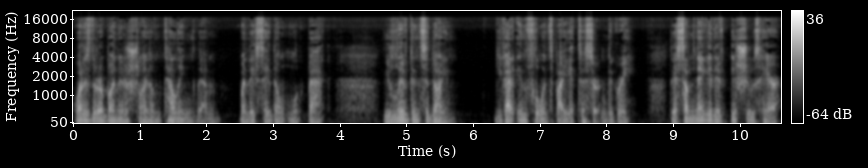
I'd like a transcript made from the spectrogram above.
What is the Rabbeinu Shalom telling them when they say don't look back? You lived in Sodom. You got influenced by it to a certain degree. There's some negative issues here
